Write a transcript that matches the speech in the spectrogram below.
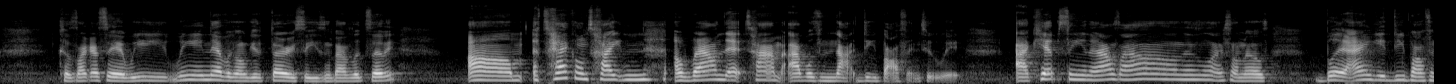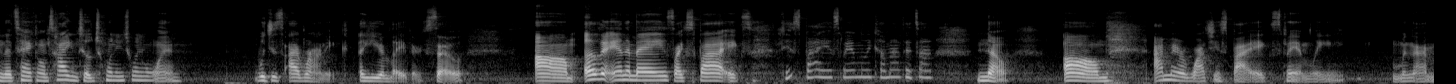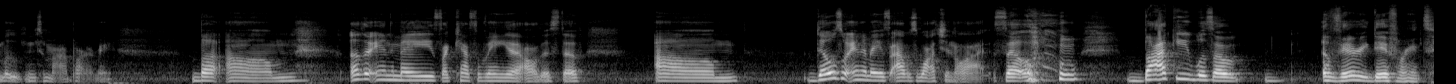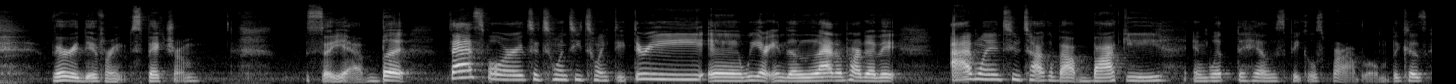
Cause like I said, we we ain't never gonna get a third season by the looks of it. Um, Attack on Titan. Around that time, I was not deep off into it. I kept seeing it. I was like, oh, this is like something else. But I didn't get deep off in Attack on Titan until 2021 which is ironic a year later. So, um, other animes like Spy X, did Spy X Family come out that time? No. Um, I remember watching Spy X Family when I moved into my apartment. But um, other animes like Castlevania, all this stuff, um, those were animes I was watching a lot. So Baki was a a very different, very different spectrum so yeah, but fast forward to 2023 and we are in the latter part of it. I wanted to talk about Baki and what the hell is Pickle's problem because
